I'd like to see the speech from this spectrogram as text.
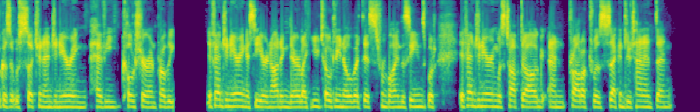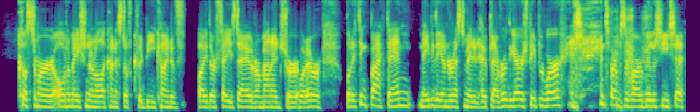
because it was such an engineering heavy culture and probably if engineering, I see you're nodding there, like you totally know about this from behind the scenes, but if engineering was top dog and product was second lieutenant, then customer automation and all that kind of stuff could be kind of either phased out or managed or whatever. But I think back then, maybe they underestimated how clever the Irish people were in terms of our ability to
